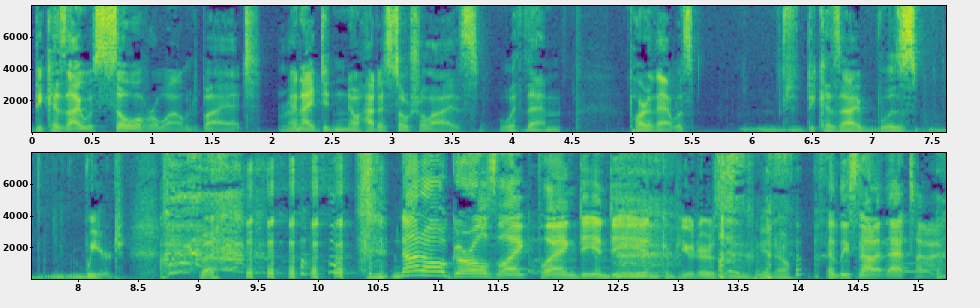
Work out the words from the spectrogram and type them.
because I was so overwhelmed by it, and I didn't know how to socialize with them. Part of that was because I was weird, but not all girls like playing D and D and computers, and you know, at least not at that time.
